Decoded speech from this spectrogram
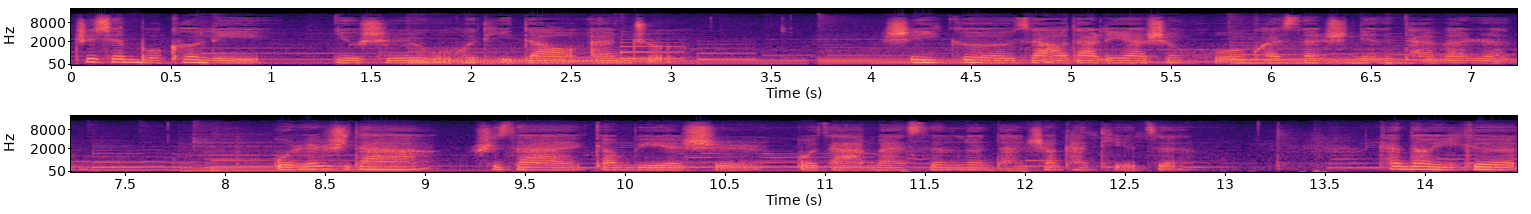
之前博客里。有时我会提到 Andrew，是一个在澳大利亚生活快三十年的台湾人。我认识他是在刚毕业时，我在 MSN 论坛上看帖子，看到一个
